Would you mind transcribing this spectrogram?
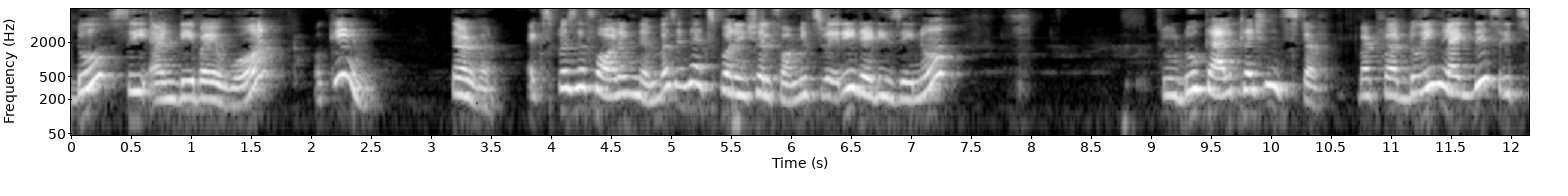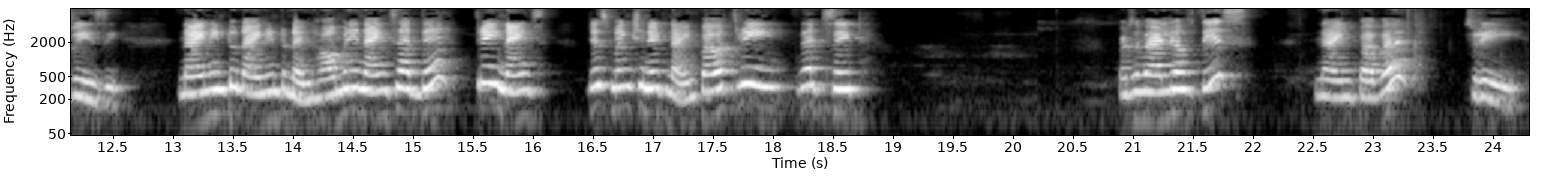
Do C and D by your own. Okay. Third one. Express the following numbers in the exponential form. It's very dead easy, no? To do calculation stuff. But for doing like this, it's very easy. 9 into 9 into 9. How many 9s are there? 3 9s. Just mention it 9 power 3. That's it. What's the value of this? 9 power 3.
